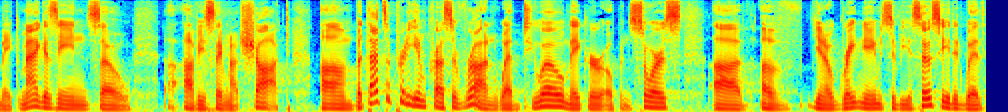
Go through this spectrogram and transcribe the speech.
make magazine so uh, obviously i'm not shocked. Um, but that's a pretty impressive run. Web 2.0 maker open source uh, of you know great names to be associated with.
